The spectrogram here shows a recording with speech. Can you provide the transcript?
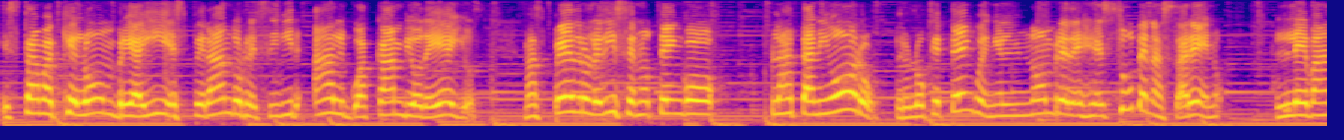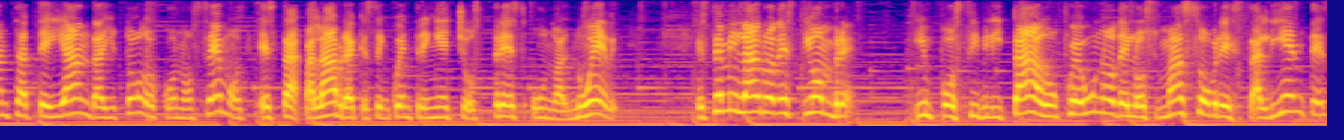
estaba aquel hombre ahí esperando recibir algo a cambio de ellos. Mas Pedro le dice, no tengo plata ni oro, pero lo que tengo en el nombre de Jesús de Nazareno, levántate y anda. Y todos conocemos esta palabra que se encuentra en Hechos 3, 1 al 9. Este milagro de este hombre imposibilitado fue uno de los más sobresalientes.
